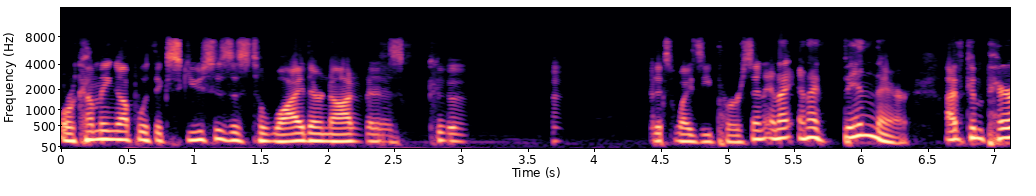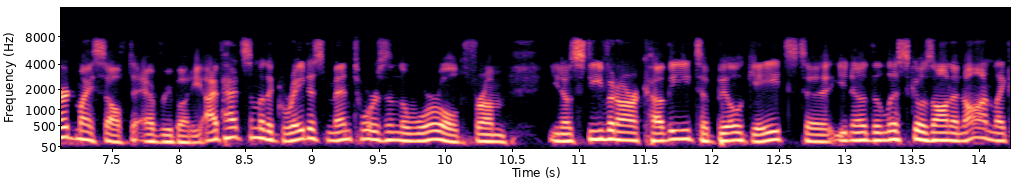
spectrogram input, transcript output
or coming up with excuses as to why they're not as good XYZ person. And I and I've been there. I've compared myself to everybody. I've had some of the greatest mentors in the world from, you know, Stephen R. Covey to Bill Gates to, you know, the list goes on and on. Like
